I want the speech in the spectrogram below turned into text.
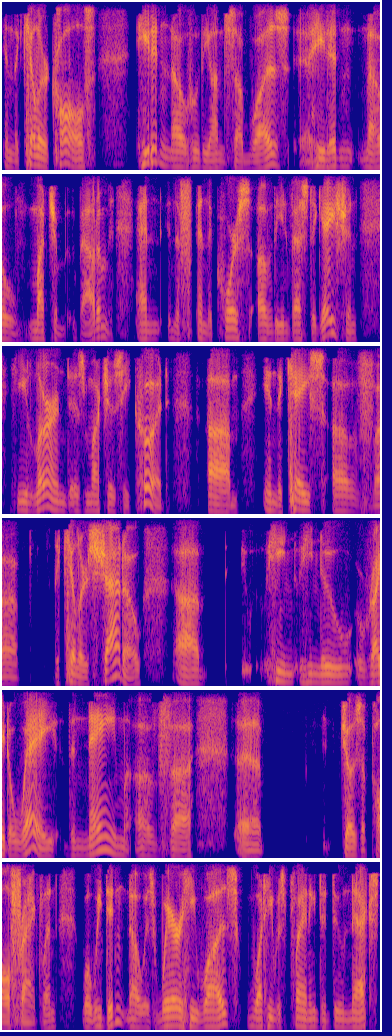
in the killer calls, he didn't know who the unsub was. He didn't know much about him, and in the in the course of the investigation, he learned as much as he could. Um, in the case of uh, the killer's shadow, uh, he he knew right away the name of uh, uh, Joseph Paul Franklin. What we didn't know is where he was, what he was planning to do next,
